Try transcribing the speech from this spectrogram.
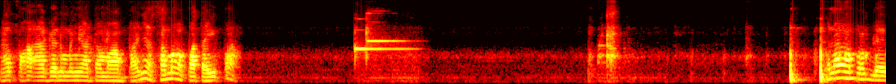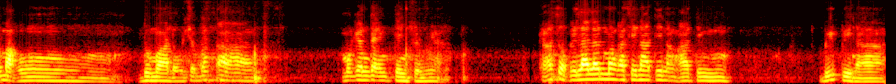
Napaka-aga naman yata ang mangampanya sa mga patay pa. Wala nang problema kung dumalaw siya. Basta maganda intention niya. Kaso, kilala naman kasi natin ang ating BP na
